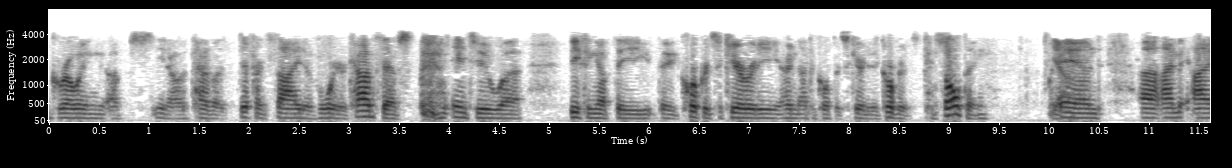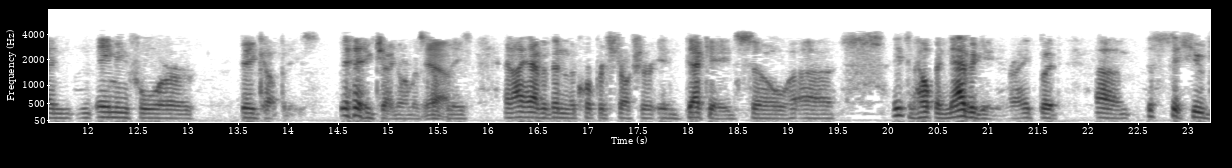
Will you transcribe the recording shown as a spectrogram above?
growing up, you know, kind of a different side of Warrior Concepts into uh, beefing up the the corporate security, or not the corporate security, the corporate consulting. Yeah. And uh, I'm I'm aiming for big companies, big ginormous Yeah. companies, and I haven't been in the corporate structure in decades, so uh, I need some help in navigating, right? But um, this is a huge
